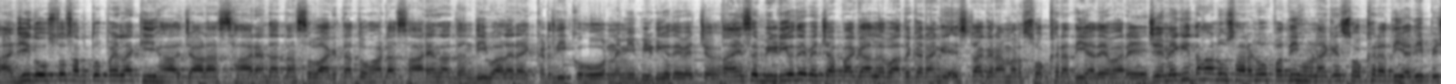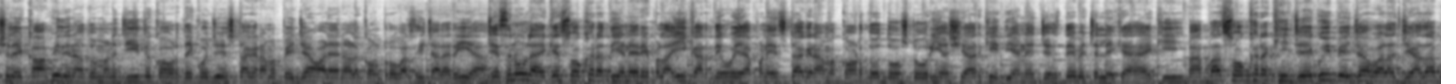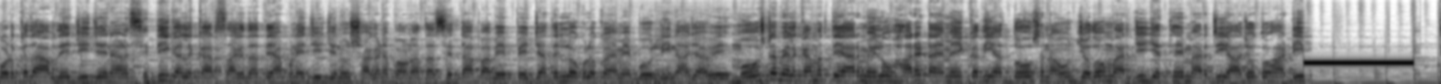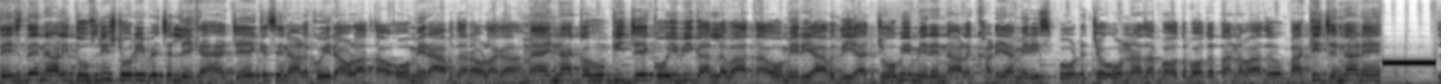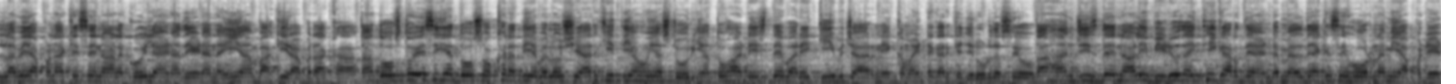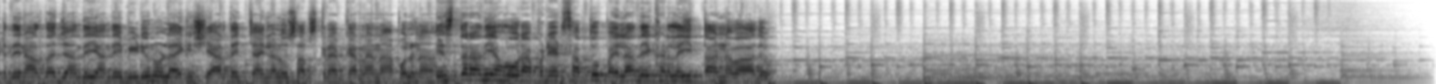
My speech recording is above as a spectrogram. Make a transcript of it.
ਹਾਂਜੀ ਦੋਸਤੋ, ਸਭ ਤੋਂ ਪਹਿਲਾਂ ਕੀ ਹਾਲ ਚਾਲ ਆ ਸਾਰਿਆਂ ਦਾ? ਤਾਂ ਸਵਾਗਤ ਆ ਤੁਹਾਡਾ ਸਾਰਿਆਂ ਦਾ ਦੰਦੀਵਾਲ ਰੈਕਡ ਦੀ ਇੱਕ ਹੋਰ ਨਵੀਂ ਵੀਡੀਓ ਦੇ ਵਿੱਚ। ਤਾਂ ਇਸ ਵੀਡੀਓ ਦੇ ਵਿੱਚ ਆਪਾਂ ਗੱਲਬਾਤ ਕਰਾਂਗੇ ਇੰਸਟਾਗ੍ਰਾਮਰ ਸੁਖ ਰਤੀਆ ਦੇ ਬਾਰੇ। ਜਿਵੇਂ ਕਿ ਤੁਹਾਨੂੰ ਸਾਰਿਆਂ ਨੂੰ ਪਤਾ ਹੀ ਹੋਣਾ ਕਿ ਸੁਖ ਰਤੀਆ ਦੀ ਪਿਛਲੇ ਕਾਫੀ ਦਿਨਾਂ ਤੋਂ ਮਨਜੀਤ ਕੌਰ ਦੇ ਕੁਝ ਇੰਸਟਾਗ੍ਰਾਮ ਪੇਜਾਂ ਵਾਲਿਆਂ ਨਾਲ ਕੰਟਰੋਵਰਸੀ ਚੱਲ ਰਹੀ ਆ। ਜਿਸ ਨੂੰ ਲੈ ਕੇ ਸੁਖ ਰਤੀਆ ਨੇ ਰਿਪਲਾਈ ਕਰਦੇ ਹੋਏ ਆਪਣੇ ਇੰਸਟਾਗ੍ਰਾਮ ਅਕਾਊਂਟ ਤੋਂ ਦੋ ਸਟੋਰੀਆਂ ਸ਼ੇਅਰ ਕੀਤੀਆਂ ਨੇ, ਜਿਸ ਦੇ ਵਿੱਚ ਲਿਖਿਆ ਹੈ ਕਿ, ਬਾਬਾ ਸੁੱਖ ਰੱਖੀ, ਜੇ ਕੋਈ ਪੇਜਾਂ ਵਾਲਾ ਜ਼ਿਆਦਾ ਬੁੜਕਦਾ ਆਪਦੇ ਜੀਜੇ ਨਾਲ ਸਿੱਧੀ ਗੱਲ ਕਰ ਸਕਦਾ ਤੇ ਆਪਣੇ ਜੀਜੇ ਨੂੰ ਸ਼ਗਨ ਪਾਉਣਾ ਤਾਂ ਸਿੱਧਾ ਪਾਵੇ, ਪੇਜਾਂ ਤੇ ਲੋਕ ਲੋਕ ਐਵੇਂ ਬੋਲੀ ਨਾ ਜਾਵੇ। ਮੋਸਟ ਵੈਲਕਮ ਤਿਆਰ ਮਿਲੂ ਹਰ ਟਾਈਮ ਇੱਕ ਦੀਆਂ ਦੋ ਸੁਣਾਉ ਜਦੋਂ ਮਰਜ਼ੀ, ਜਿੱਥੇ ਮਰਜ਼ੀ ਆਜੋ ਤੁਹਾਡੀ ਤੇ ਇਸ ਦੇ ਨਾਲ ਹੀ ਦੂਸਰੀ ਸਟੋਰੀ ਵਿੱਚ ਲਿਖਿਆ ਹੈ, ਜੇ ਕਿਸੇ ਨਾਲ ਕੋਈ ਰੌਲਾ ਤਾਂ ਉਹ ਮੇਰਾ ਆਪ ਆਪਦਾ ਰੌਲਾਗਾ। ਮੈਂ ਇੰਨਾ ਕਹੂੰ ਕਿ ਜੇ ਕੋਈ ਵੀ ਗੱਲਬਾਤ ਆ, ਉਹ ਮੇਰੀ ਆਪ ਦੀ ਆ, ਜੋ ਵੀ ਮੇਰੇ ਨਾਲ ਖੜੇ ਆ ਮੇਰੀ ਸਪੋਰਟ 'ਚ, ਉਹਨਾਂ ਦਾ ਬਹੁਤ ਬਹੁਤ ਧੰਨਵਾਦ। ਬਾਕੀ ਜਿਨ੍ਹਾਂ ਨੇ ਲਵੇ ਆਪਣਾ ਕਿਸੇ ਨਾਲ ਕੋਈ ਲੈਣਾ ਦੇਣਾ ਨਹੀਂ ਆ, ਬਾਕੀ ਰੱਬ ਰਾਖਾ। ਤਾਂ ਦੋਸਤੋ, ਇਹ ਸੀਗੀਆਂ ਦੋ ਸੁੱਖ ਰਤੀਏ ਵੱਲੋਂ ਸ਼ੇਅਰ ਕੀਤੀਆਂ ਹੋਈਆਂ ਸਟੋਰੀਆਂ। ਤੁਹਾਡੇ ਇਸ ਦੇ ਬਾਰੇ ਕੀ ਵਿਚਾਰ ਨੇ, ਕਮੈਂਟ ਕਰਕੇ ਜਰੂਰ ਦੱਸਿਓ। ਤਾਂ ਹਾਂਜੀ, ਇਸ ਦੇ ਨਾਲ ਹੀ ਵੀਡੀਓ ਦਾ ਇੱਥੇ ਹੀ ਕਰਦੇ ਐਂਡ ਮਿਲਦੇ ਆ ਕਿਸੇ ਹੋਰ ਨਵੀਂ ਅਪਡੇਟ ਦੇ ਨਾਲ। ਤਾਂ ਜਾਂਦੇ ਜਾਂਦੇ ਵੀਡੀਓ ਨੂੰ ਲਾਈਕ ਸ਼ੇਅਰ ਤੇ ਚੈਨਲ ਨੂੰ ਸਬਸਕ੍ਰਾਈਬ ਕਰਨਾ ਨਾ ਭੁੱਲਣਾ। ਇਸ ਤਰ੍ਹਾਂ ਦੀਆਂ ਹੋਰ ਅਪਡੇਟ ਸਭ ਤੋਂ ਪਹਿਲਾਂ ਦੇਖਣ ਲਈ ਧੰਨਵਾਦ।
